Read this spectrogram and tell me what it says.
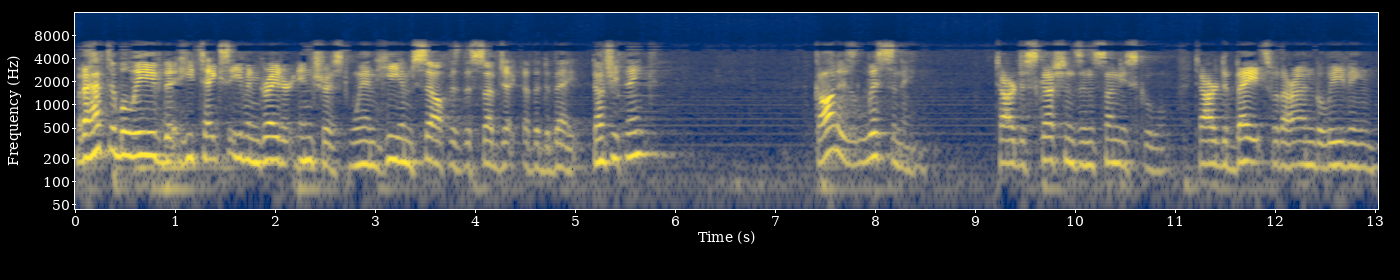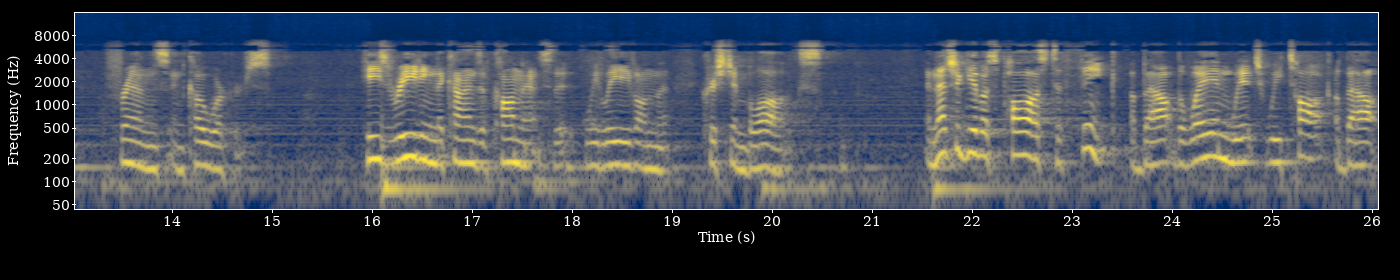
But I have to believe that He takes even greater interest when He Himself is the subject of the debate. Don't you think? God is listening to our discussions in Sunday school, to our debates with our unbelieving friends and coworkers. He's reading the kinds of comments that we leave on the Christian blogs. And that should give us pause to think about the way in which we talk about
